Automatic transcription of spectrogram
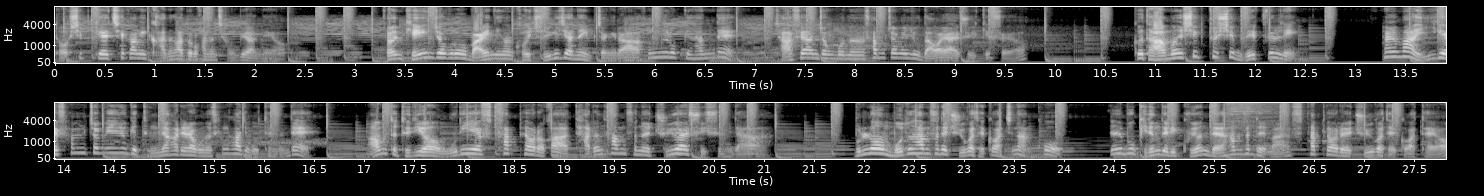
더 쉽게 채광이 가능하도록 하는 장비였네요. 전 개인적으로 mining은 거의 즐기지 않는 입장이라 흥미롭긴 한데 자세한 정보는 3.16 나와야 알 수 있겠어요. 그 다음은 ship to ship refueling 설마 이게 3.16에 등장하리라고는 생각하지 못했는데 아무튼 드디어 우리의 Starfarer가 다른 함선을 주유할 수 있습니다. 물론 모든 함선의 주유가 될 것 같지는 않고 일부 기능들이 구현된 함선들만 Starfarer의 주유가 될 것 같아요.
